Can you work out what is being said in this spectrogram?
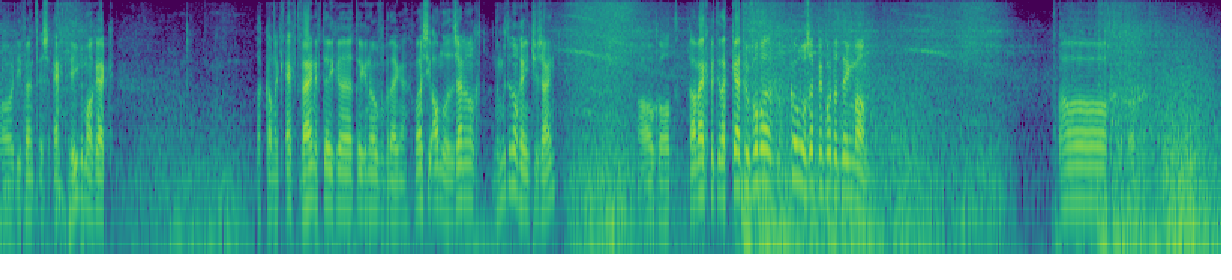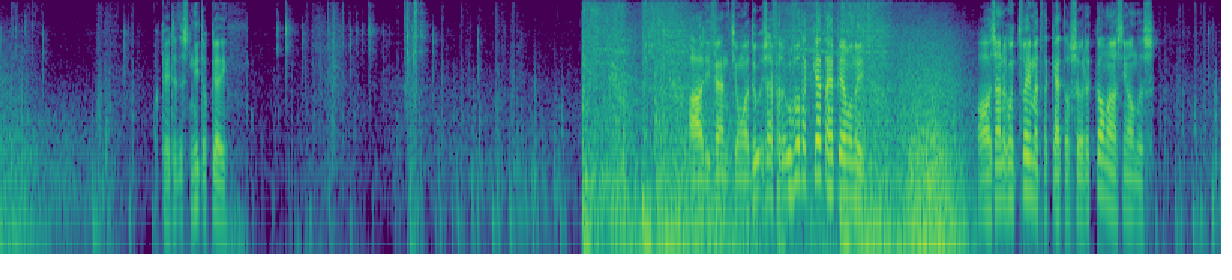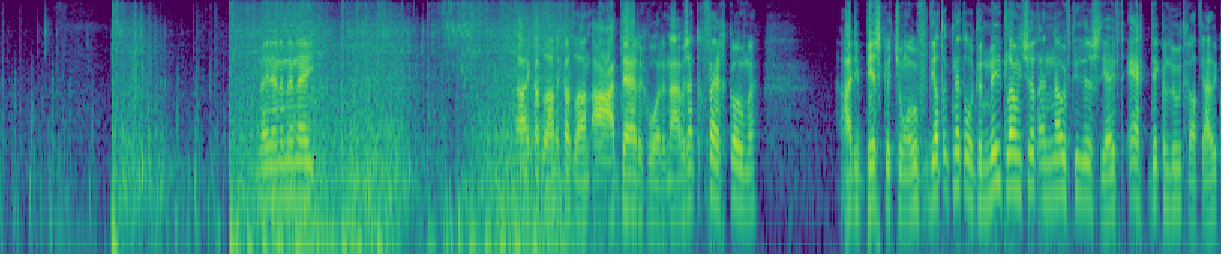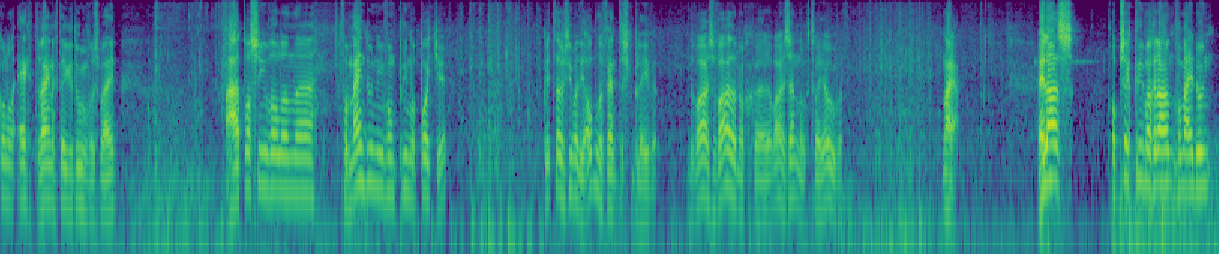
Oh, die vent is echt helemaal gek. Daar kan ik echt weinig tegen, tegenover brengen. Waar is die andere? Er, zijn er, nog, er moet er nog eentje zijn. Oh god. Ga weg met die raket. Hoeveel kogels heb je voor dat ding, man? Oh. oh. Oké, dit is niet oké. Ah, die vent, jongen. Doe eens even. Hoeveel raketten heb je helemaal niet? Oh, er zijn er gewoon twee met raketten of zo. Dat kan haast niet anders. Nee, nee, nee, nee, nee. Ah, ik had het aan, ik had het aan. Ah, derde geworden. Nou, we zijn toch ver gekomen. Ah, die biscuit, jongen. Die had ook net al een grenade launcher. En nu heeft hij dus... Die heeft echt dikke loot gehad. Ja, die kon er echt weinig tegen doen, volgens mij. Ah, het was in ieder geval een... Uh, voor mijn doen in ieder geval een prima potje. Ik weet trouwens niet waar die andere vent is gebleven. Er waren, ze waren er nog... Uh, er waren, er nog twee over. Nou ja. Helaas. Op zich prima gedaan voor mij doen.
